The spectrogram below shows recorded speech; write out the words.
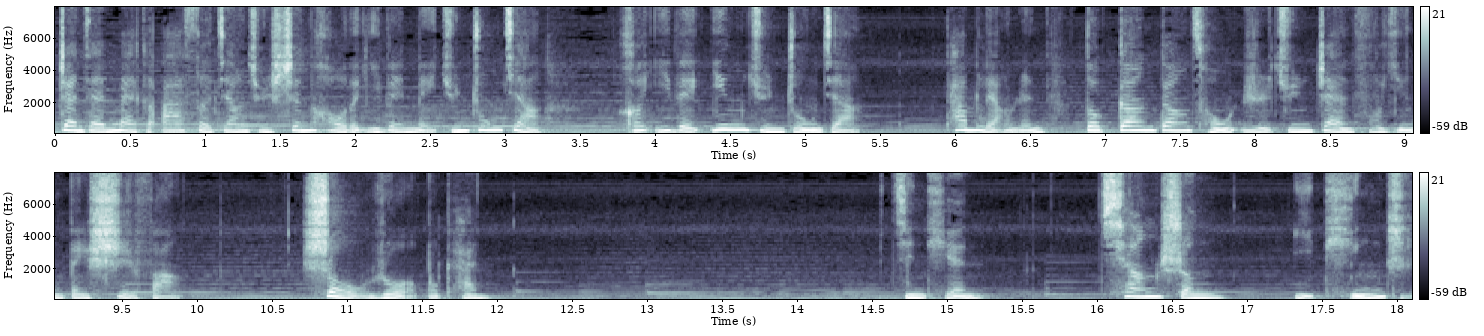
站在麦克阿瑟将军身后的一位美军中将和一位英军中将，他们两人都刚刚从日军战俘营被释放，瘦弱不堪。今天，枪声已停止。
